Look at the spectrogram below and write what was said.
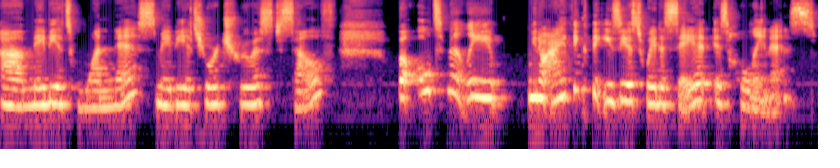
um, maybe it's oneness, maybe it's your truest self. But ultimately, you know, I think the easiest way to say it is holiness.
